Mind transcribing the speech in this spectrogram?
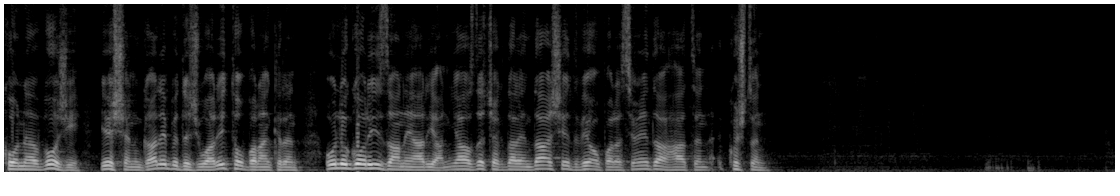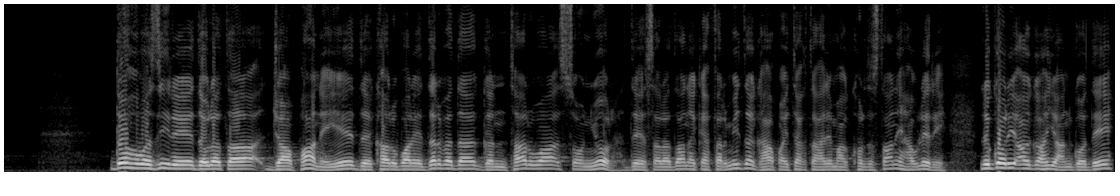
Konevo jî yê Şingalê bi dijwarî topbaran kirin û li gorî zaneyariyan yazda çekdarên Daişê divê operasyonê de hatin kuştin. دو وزیر دولت جاپانی د کاروبار دربده گنتاروا سونیور د سرادان که فرمیده گها پایتخت حرم کردستان حوله ری لگوری آگاهیان گوده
